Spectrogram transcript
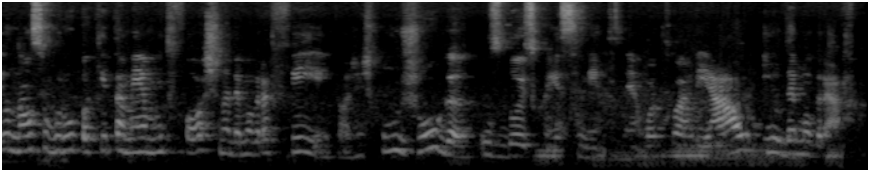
E o nosso grupo aqui também é muito forte na demografia, então a gente conjuga os dois conhecimentos, né? O atuarial e o demográfico.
